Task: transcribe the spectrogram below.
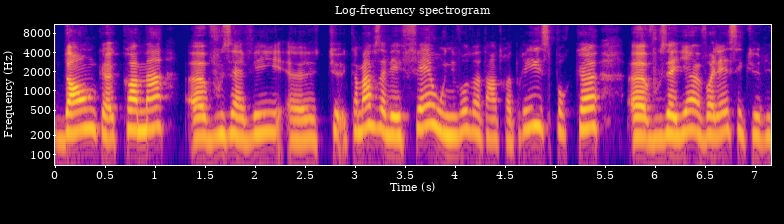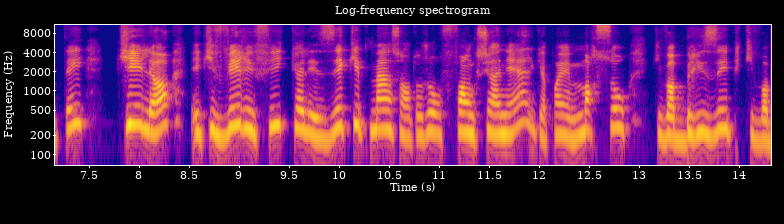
Donc, euh, comment vous avez comment vous avez fait au niveau de votre entreprise pour que vous ayez un volet sécurité qui est là et qui vérifie que les équipements sont toujours fonctionnels, qu'il n'y a pas un morceau qui va briser puis qui va,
